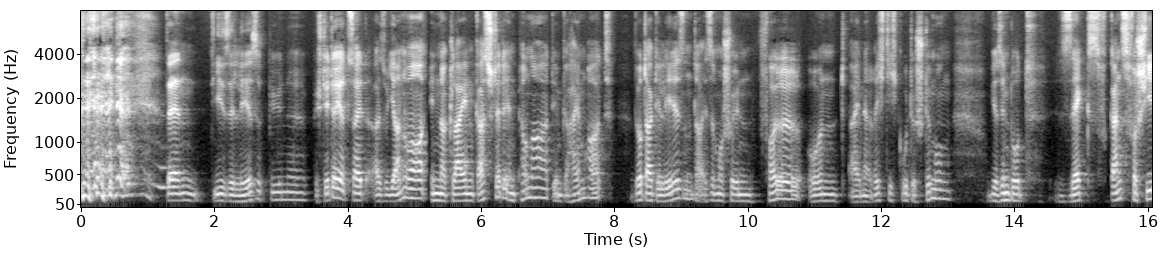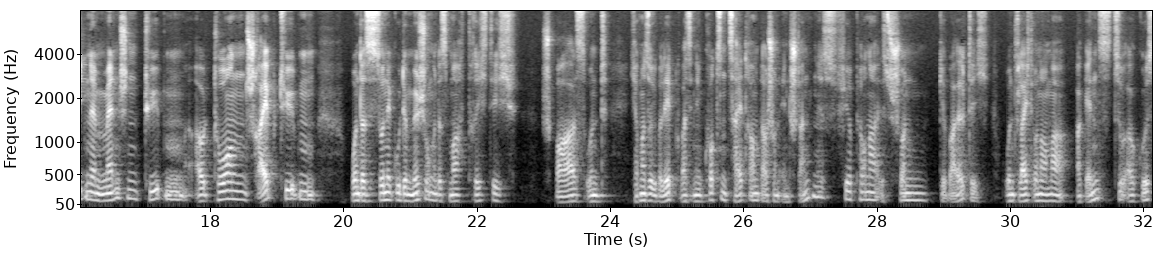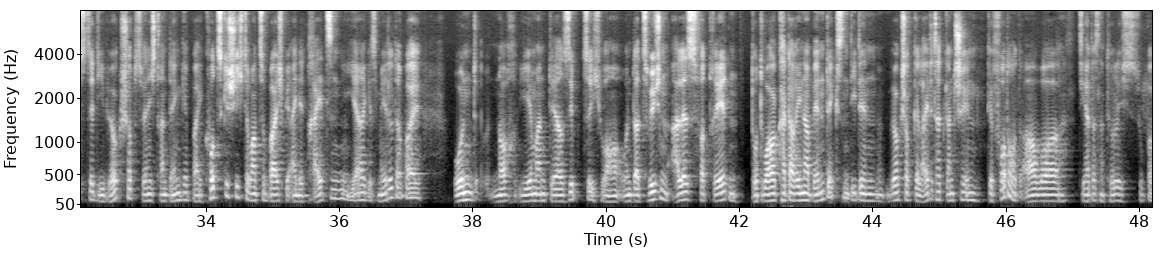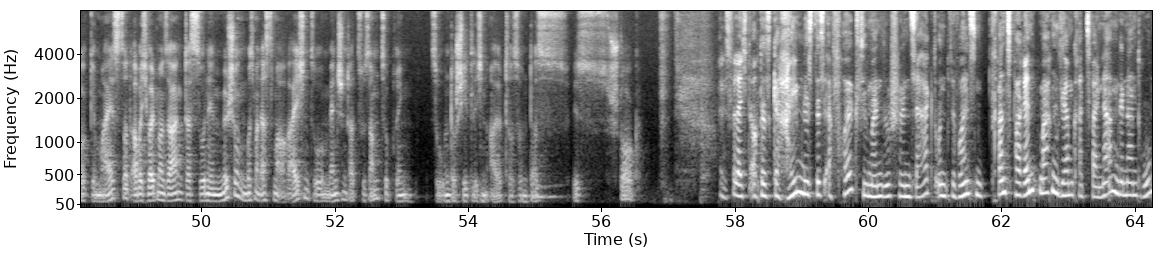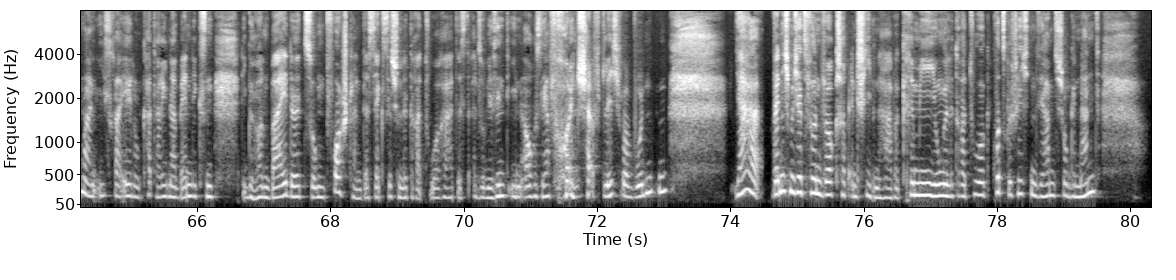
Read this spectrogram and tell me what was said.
denn diese Lesebühne besteht ja jetzt seit also Januar in einer kleinen Gaststätte in Pirna, dem Geheimrat. Wird da gelesen, da ist immer schön voll und eine richtig gute Stimmung. Wir sind dort sechs ganz verschiedene Menschentypen, Autoren, Schreibtypen und das ist so eine gute Mischung und das macht richtig Spaß. Und ich habe mal so überlebt, was in dem kurzen Zeitraum da schon entstanden ist für Pirna, ist schon gewaltig. Und vielleicht auch nochmal ergänzt zu Auguste die Workshops, wenn ich dran denke, bei Kurzgeschichte war zum Beispiel eine 13-jähriges Mädel dabei und noch jemand, der 70 war und dazwischen alles vertreten. Dort war Katharina Bendixen, die den Workshop geleitet hat, ganz schön gefordert, aber die hat das natürlich super gemeistert. Aber ich wollte mal sagen, dass so eine Mischung muss man erstmal erreichen, so Menschen da zusammenzubringen, zu unterschiedlichen Alters und das ist stark. Das ist vielleicht auch das Geheimnis des Erfolgs, wie man so schön sagt. Und wir wollen es transparent machen. Sie haben gerade zwei Namen genannt, Roman Israel und Katharina Bendixen. Die gehören beide zum Vorstand des Sächsischen Literaturrates. Also wir sind ihnen auch sehr freundschaftlich verbunden. Ja, wenn ich mich jetzt für einen Workshop entschieden habe, Krimi, junge Literatur, Kurzgeschichten, Sie haben es schon genannt,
